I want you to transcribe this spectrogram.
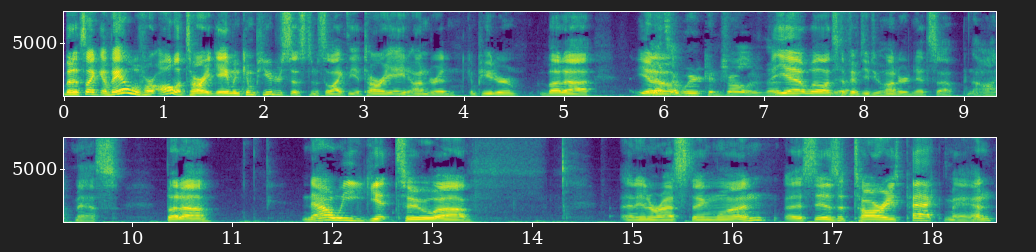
But it's like available for all Atari game and computer systems, so like the Atari 800 computer. But uh, you know, That's a weird controller. Though. yeah, well, it's Yeah. the 5200, and it's a hot mess. But uh, now we get to uh, an interesting one. This is Atari's Pac-Man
